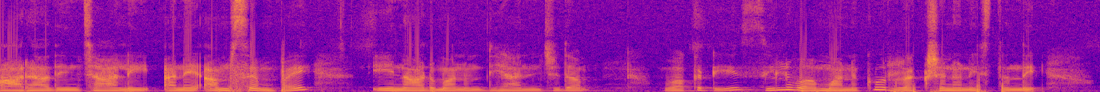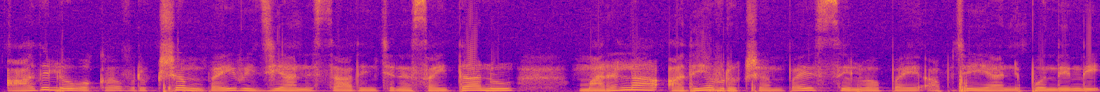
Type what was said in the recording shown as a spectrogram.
ఆరాధించాలి అనే అంశంపై ఈనాడు మనం ధ్యానించుదాం. ఒకటి సిలువ మనకు రక్షణనిస్తుంది. ఆదిలో ఒక వృక్షంపై విజయాన్ని సాధించిన సైతాను మరలా అదే వృక్షంపై సిలువపై అపజయాన్ని పొందింది.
